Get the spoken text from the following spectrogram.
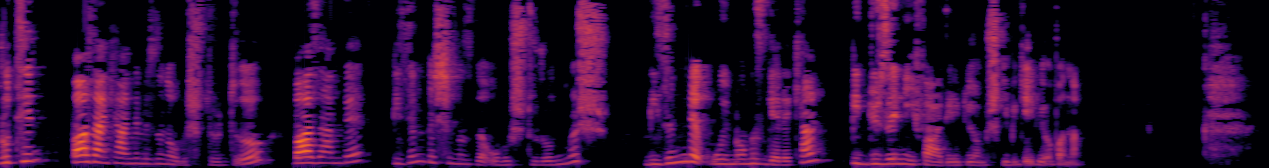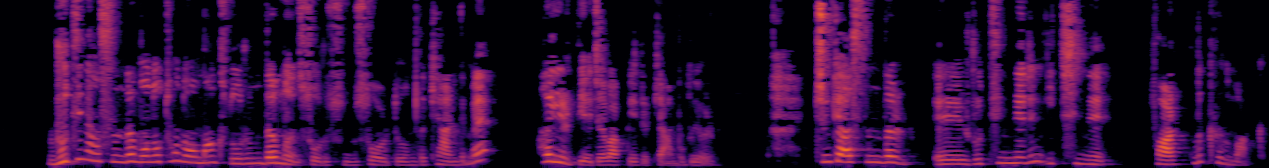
Rutin bazen kendimizin oluşturduğu, bazen de bizim dışımızda oluşturulmuş, bizim de uymamız gereken bir düzeni ifade ediyormuş gibi geliyor bana. Rutin aslında monoton olmak zorunda mı sorusunu sorduğumda kendime hayır diye cevap verirken buluyorum. Çünkü aslında e, rutinlerin içini farklı kılmak,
